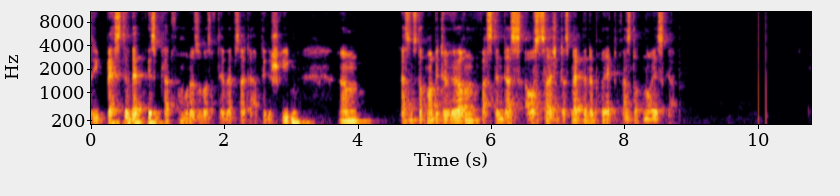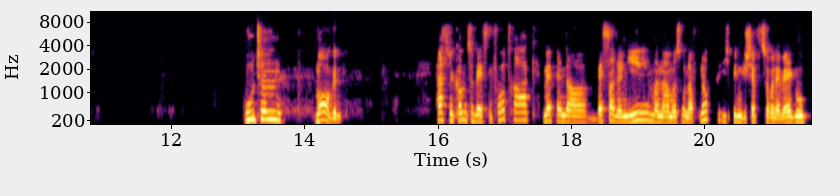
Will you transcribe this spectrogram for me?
die beste WebGIS-Plattform oder sowas auf der Webseite, habt ihr geschrieben. Ähm, lass uns doch mal bitte hören, was denn das auszeichnet, das Map in der Projekt, was es dort Neues gab. Guten Morgen. Herzlich willkommen zum nächsten Vortrag. MapBender besser denn je. Mein Name ist Olaf Knopp. Ich bin Geschäftsführer der Bear Group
